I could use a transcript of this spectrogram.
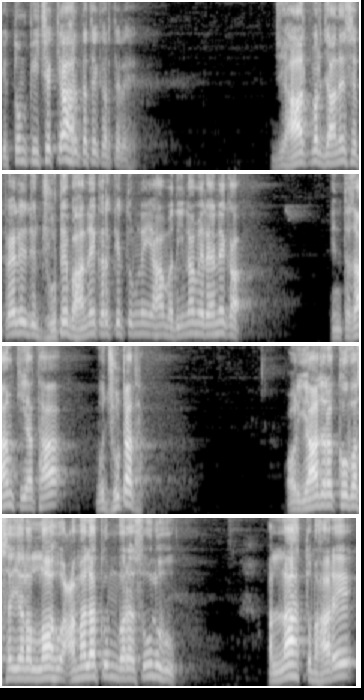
کہ تم پیچھے کیا حرکتیں کرتے رہے۔ جہاد پر جانے سے پہلے جو جھوٹے بہانے کر کے تم نے یہاں مدینہ میں رہنے کا انتظام کیا تھا، وہ جھوٹا تھا۔ اور یاد رکھو وسیر اللہ عمل کم و رسول اللہ تمہارے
